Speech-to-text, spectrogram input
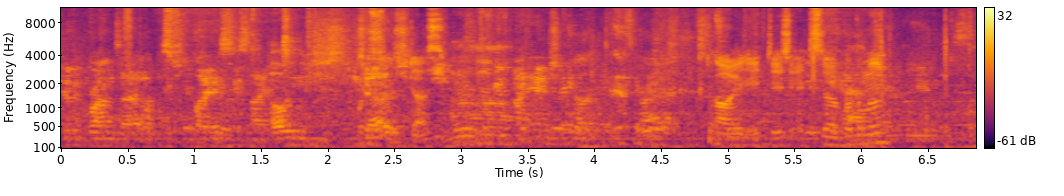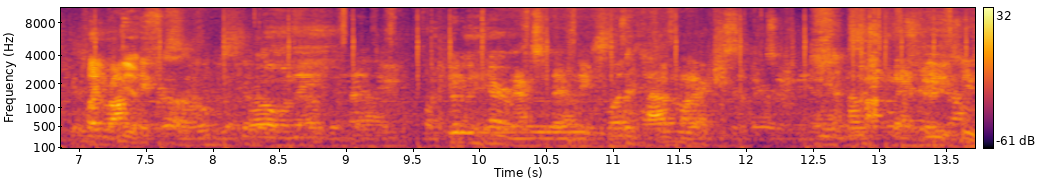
dude runs out of this place. He's like, Oh, you just Judge, Dust. use my. Oh, it is. It's the Pokemon. Play rock Yeah. Oh, paper. Well, when they, when that dude accidentally have my action civic, so he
